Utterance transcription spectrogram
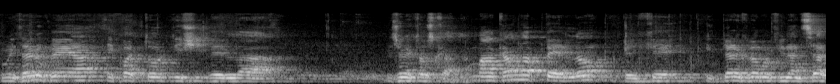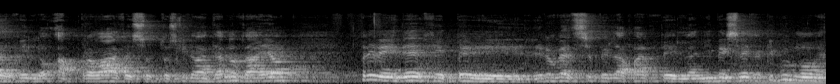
Comunità Europea e 14 della Regione Toscana. Manca un appello perché il piano economico finanziario, quello approvato e sottoscritto davanti al notaio, prevede che per per dell'investimento del pulmone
